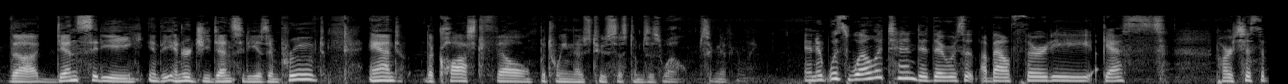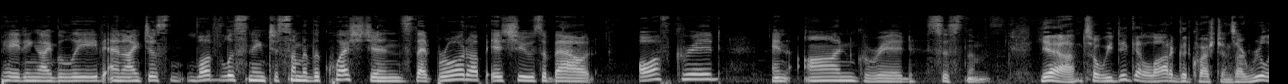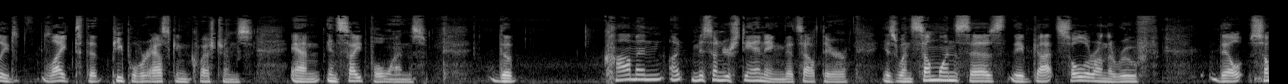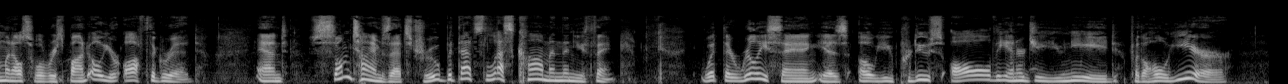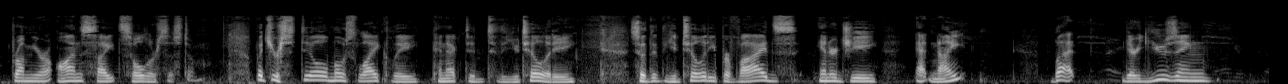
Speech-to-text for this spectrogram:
the density in the energy density is improved and the cost fell between those two systems as well significantly. And it was well attended. There was about 30 guests participating, I believe, and I just loved listening to some of the questions that brought up issues about off-grid and on-grid systems. Yeah, so we did get a lot of good questions. I really liked that people were asking questions and insightful ones. The common misunderstanding that's out there is when someone says they've got solar on the roof, they'll someone else will respond, "Oh, you're off the grid." And sometimes that's true, but that's less common than you think. What they're really saying is, "Oh, you produce all the energy you need for the whole year from your on-site solar system." But you're still most likely connected to the utility so that the utility provides energy at night, but they're using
